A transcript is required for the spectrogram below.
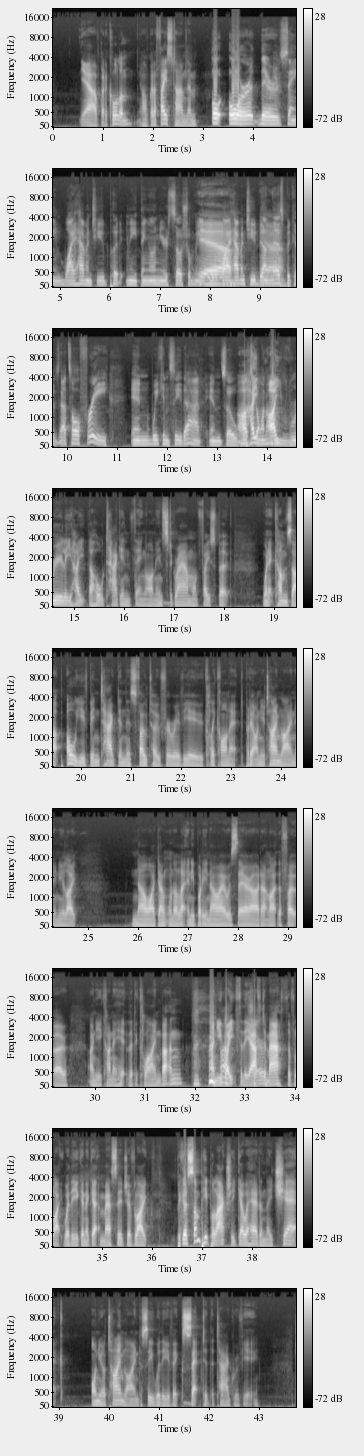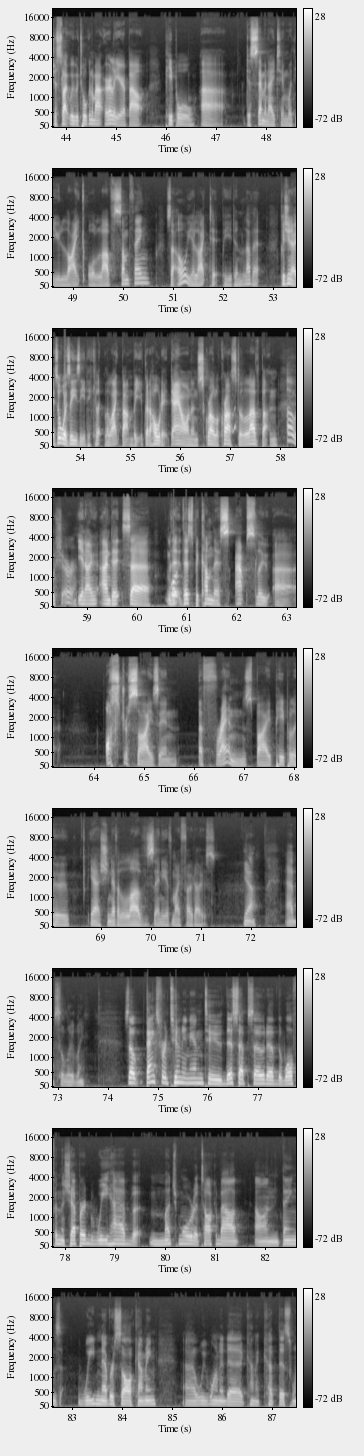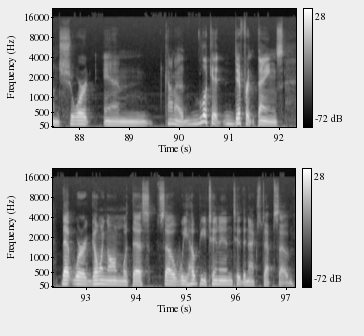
yeah, I've got to call them. I've got to FaceTime them. Or, or they're saying, why haven't you put anything on your social media? Yeah. Why haven't you done Yeah. this? Because that's all free, and we can see that. And so I what's hate, going I on? really hate the whole tagging thing on Instagram, on Facebook. When it comes up, oh, you've been tagged in this photo for review. Click on it, put it on your timeline, and you're like, no, I don't want to let anybody know I was there. I don't like the photo. And you kind of hit the decline button, and you wait for the Sure. aftermath of like whether you're going to get a message of like, because some people actually go ahead and they check on your timeline to see whether you've accepted the tag review just like we were talking about earlier about people uh, disseminating whether you like or love something. So, oh, you liked it, but you didn't love it. Because, you know, it's always easy to click the like button, but you've got to hold it down and scroll across to the love button, oh, sure. you know, and it's, uh, th- there's become this absolute uh, ostracizing of friends by people who, yeah, she never loves any of my photos. Yeah, absolutely. So, thanks for tuning in to this episode of The Wolf and the Shepherd. We have much more to talk about on things we never saw coming. Uh, we wanted to kind of cut this one short and kind of look at different things that were going on with this. So, we hope you tune in to the next episode.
